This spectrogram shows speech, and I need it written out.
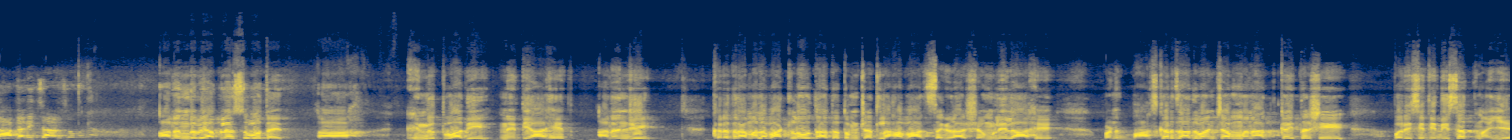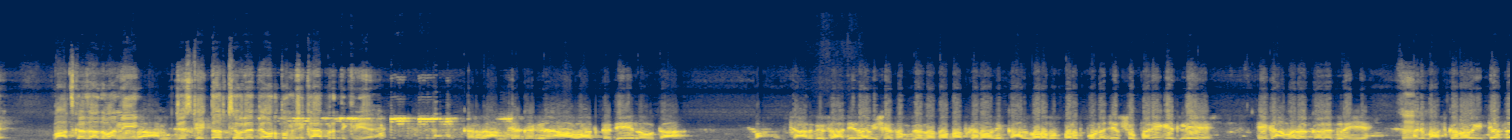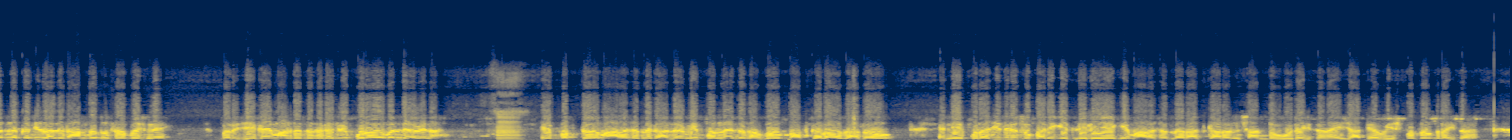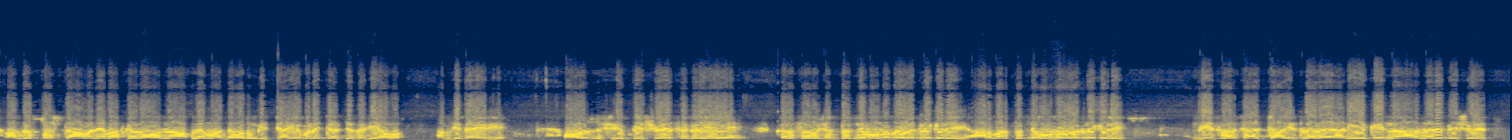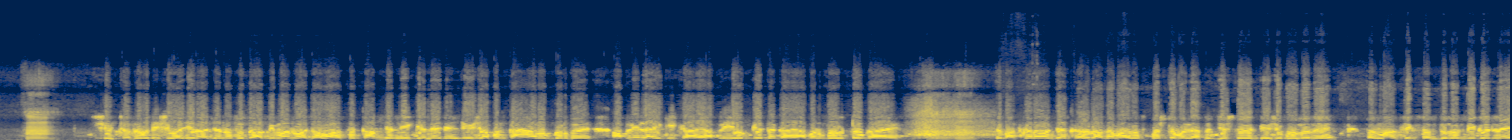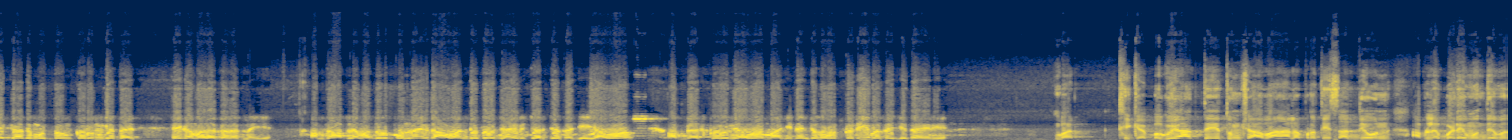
नादारीचा अर्ज बघा. आनंदवे आपल्यासोबत आहेत. आ, हिंदुत्ववादी नेते आहेत आनंदजी. खरं तर आम्हाला वाटलं होतं आता तुमच्यातला हा वाद सगळा शमलेला आहे पण भास्कर जाधवांच्या मनात काही तशी परिस्थिती दिसत नाहीये. भास्कर जाधवांनी जे स्टेटस ठेवलंय त्यावर तुमची काय प्रतिक्रिया आहे? खरं तर आमच्याकडनं हा वाद कधीही नव्हता. चार दिवसाआधीच हा विषय संपलेला होता. भास्कररावांनी काल परत कोणाची सुपारी घेतली आहे हे काय आम्हाला कळत नाहीये. आणि भास्करराव इतिहासातनं कधी झाले हा आमचा दुसरा प्रश्न आहे. बरं जे काही माणसं त्याचा काहीतरी पुरावे पण द्यावे ना. हे फक्त महाराष्ट्रातलं गाणं मी पुन्हा एकदा सांगतो भास्करराव जाधव यांनी कुणाची तरी सुपारी घेतलेली आहे की महाराष्ट्रातलं राजकारण शांत होऊ द्यायचं नाही जातीय विष पसरत राहायचं. आमचं स्पष्ट आव्हान आहे भास्कररावांना आपल्या माध्यमातून जाहीरपणे चर्चेसाठी यावं. आमची तयारी आहे. अहो पेशवे सगळे हे खरं संरक्षण तज्ञ म्हणूनच ओळखले गेले. आरमार तज्ञ म्हणून ओळखले गेले. वीस वर्षात चाळीस लढाया आणि एकही न हरणारे पेशवे आहेत छत्रपती शिवाजी राजांना सुद्धा अभिमान वाटावा असं काम ज्यांनी केलंय त्यांच्याविषयी आपण काय आरोप करतोय? आपली लायकी काय? आपली योग्यता काय? आपण बोलतो काय? ते भास्कररावांच्या खरंच आता माझं स्पष्ट म्हणलं असं ज्येष्ठ व्यक्तीविषयी बोलू नये पण मानसिक संतुलन बिघडलंय किंवा ते मुद्दाम करून घेत आहेत हे काय मला कळत नाहीये. आमचं आपल्या माध्यमातून पुन्हा एकदा आव्हान देतो जाहीर चर्चेसाठी यावं अभ्यास करून यावं माझी त्यांच्यासमोर कधीही बसायची तयारी आहे. बर. ठीक आहे बघूया ते तुमच्या आव्हानाला प्रतिसाद देऊन आपल्या बडे मुद्दे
